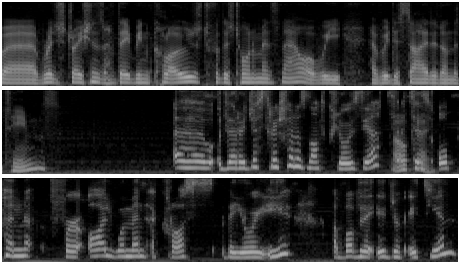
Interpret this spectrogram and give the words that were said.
uh, registrations, have they been closed for this tournament now, or we have we decided on the teams? Uh, the registration is not closed yet. It Okay. is open for all women across the UAE above the age of 18.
